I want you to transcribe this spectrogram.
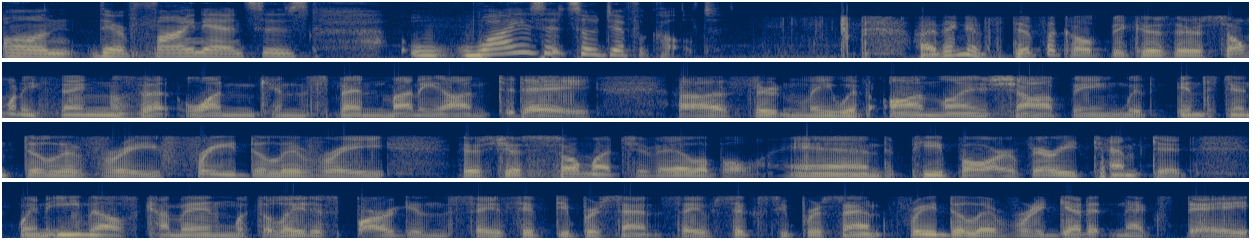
on their finances. Why is it so difficult? I think it's difficult because there's so many things that one can spend money on today. Uh, certainly with online shopping, with instant delivery, free delivery, there's just so much available, and people are very tempted when emails come in with the latest bargains, save 50%, save 60%, free delivery, get it next day.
